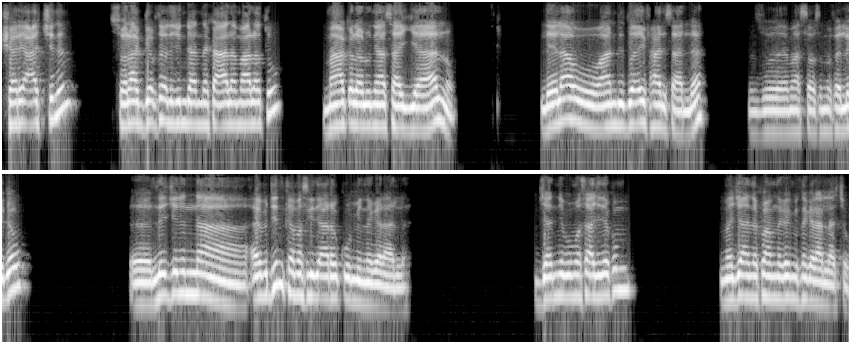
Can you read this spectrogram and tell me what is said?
ሸሪዓችንም ሶላት ገብተ ልጅ እንዳነካ አለ ማለቱ ማቅለሉን ያሳያል ነው ሌላው አንድ ضعيف ሐዲስ አለ እዙ ማሳወስ የምፈልገው ልጅንና እብድን ከመስጊድ ያረቁ የሚል ነገር አለ ጀንቡ መሳጅደኩም መጃነኩም ነገር የሚል ነገር አላቸው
